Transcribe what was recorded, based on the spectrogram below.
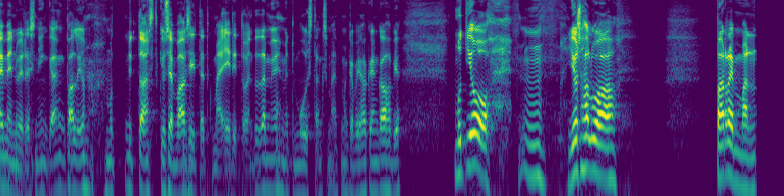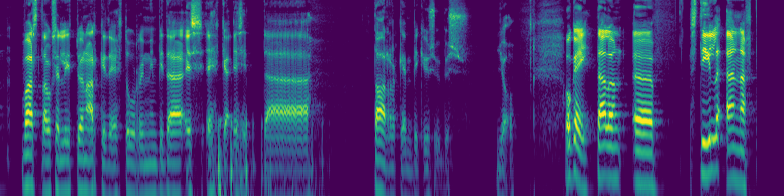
Ei mennyt edes niinkään paljon, mutta nyt on sitten kyse vaan siitä, että kun mä editoin tätä myöhemmin, että muistanko mä, että mä kävin hakemaan kahvia. Mutta joo, mm, jos haluaa paremman vastauksen liittyen arkkitehtuuriin, niin pitää es- ehkä esittää tarkempi kysymys. Joo. Okei, täällä on äh, Still NFT,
